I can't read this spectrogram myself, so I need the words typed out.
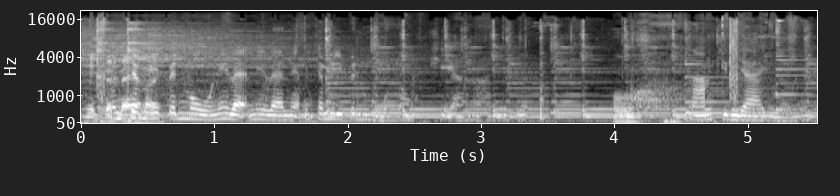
เห็ดแบบมันไหนจะอร่มีอยเป็นหมูนี่แหละนี่แหละเนี่ยมันจะมีเป็นหมูต้องเคี่ยวอาหารเยอะโอ้ๆน้ำกินยาอยู่ไหนเนี่ย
